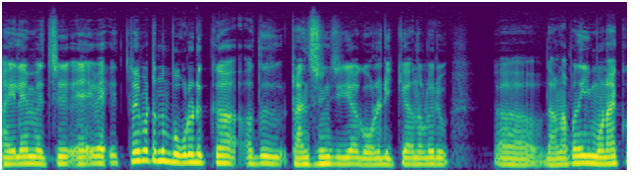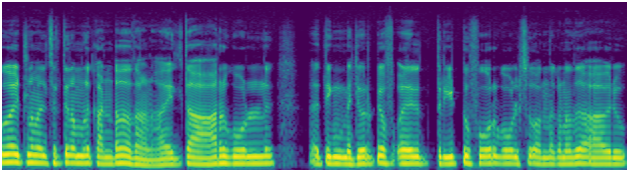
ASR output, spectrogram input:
ഹൈലൈൻ വെച്ച് ഇത്രയും എത്രയും പെട്ടെന്ന് ബോൾ എടുക്കുക അത് ട്രാൻസിഷൻ ചെയ്യുക ഗോൾ അടിക്കുക എന്നുള്ളൊരു ഇതാണ്. അപ്പോൾ ഈ മൊണാക്കോ ആയിട്ടുള്ള മത്സരത്തിൽ നമ്മൾ കണ്ടത് അതാണ്. അതിലത്തെ ആറ് ഗോളിൽ I think majority of three to four goals വന്നിക്കണത് ആ ഒരു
